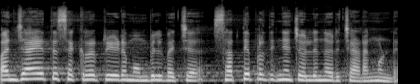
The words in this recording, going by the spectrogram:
പഞ്ചായത്ത് സെക്രട്ടറിയുടെ മുമ്പിൽ വെച്ച് സത്യപ്രതിജ്ഞ ചൊല്ലുന്ന ഒരു ചടങ്ങുണ്ട്.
